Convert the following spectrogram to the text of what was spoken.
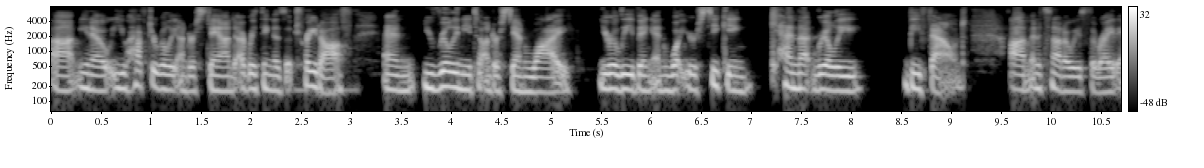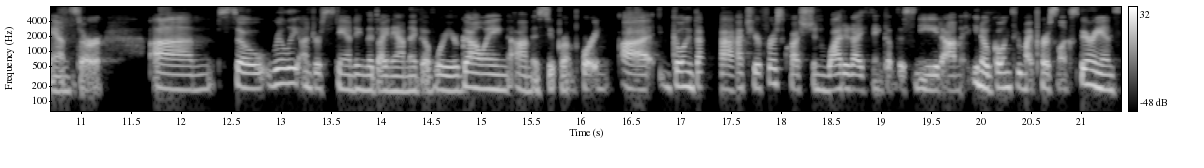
Um, you know you have to really understand everything is a trade-off and you really need to understand why you're leaving and what you're seeking can that really be found? Um, and it's not always the right answer um, so really understanding the dynamic of where you're going um, is super important. Uh, going back, to your first question, why did I think of this need? Um, you know, going through my personal experience,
